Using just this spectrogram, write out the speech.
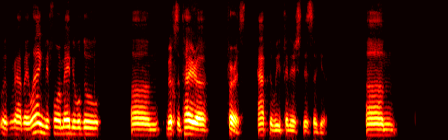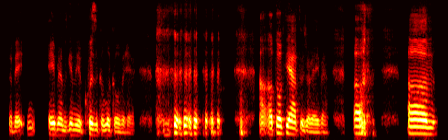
with Rabbi Lang before, maybe we'll do um, first after we finish this again. Um, Abraham's giving me a quizzical look over here. I'll, I'll, talk to you after, Rabbi Abraham. Uh, um,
